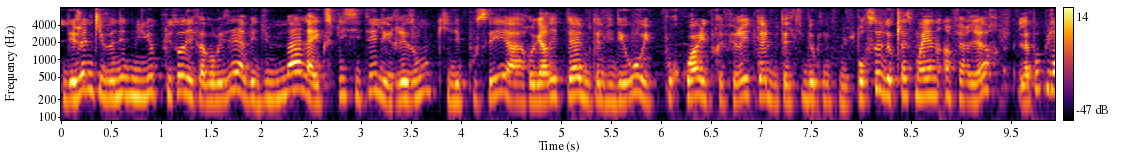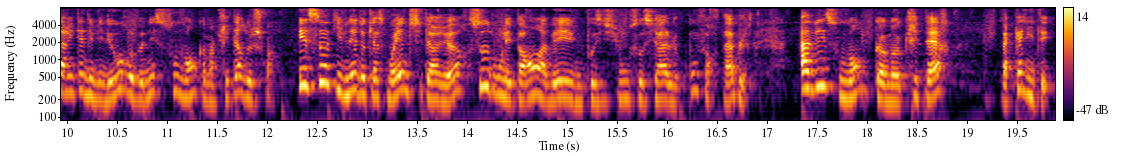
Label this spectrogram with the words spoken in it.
Les jeunes qui venaient de milieux plutôt défavorisés avaient du mal à expliciter les raisons qui les poussaient à regarder telle ou telle vidéo et pourquoi ils préféraient tel ou tel type de contenu. Pour ceux de classe moyenne inférieure, la popularité des vidéos revenait souvent comme un critère de choix. Et ceux qui venaient de classe moyenne supérieure, ceux dont les parents avaient une position sociale confortable, avaient souvent comme critère la qualité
